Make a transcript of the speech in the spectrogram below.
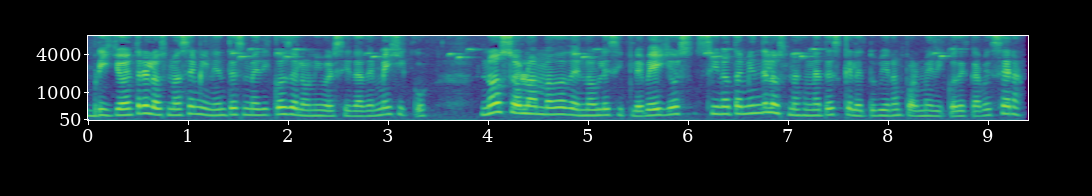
brilló entre los más eminentes médicos de la Universidad de México, no solo amado de nobles y plebeyos, sino también de los magnates que le tuvieron por médico de cabecera.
